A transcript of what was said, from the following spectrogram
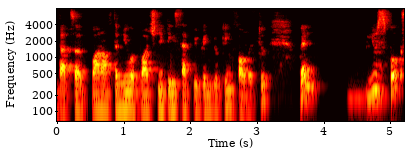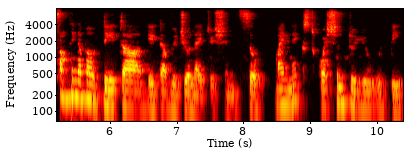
that's a one of the new opportunities that we've been looking forward to. Well, you spoke something about data data visualization. So my next question to you would be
